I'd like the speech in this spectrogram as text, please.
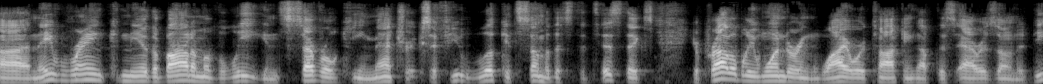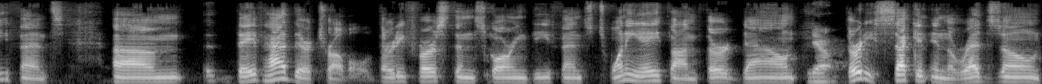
uh, and they rank near the bottom of the league in several key metrics. If you look at some of the statistics, you're probably wondering why we're talking up this Arizona defense. Um, they've had their trouble 31st in scoring defense, 28th on third down, Yep. 32nd in the red zone.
